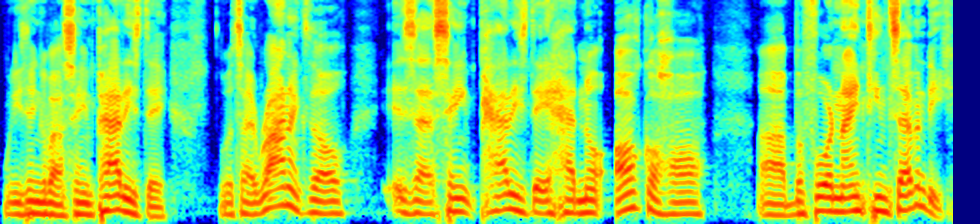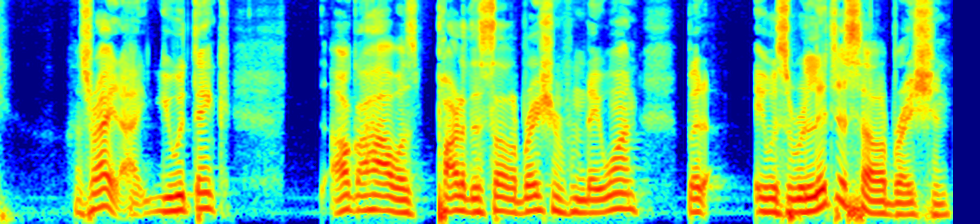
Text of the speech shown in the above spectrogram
when you think about St. Patty's Day. What's ironic though is that St. Patty's Day had no alcohol before 1970. That's right. You would think alcohol was part of the celebration from day one, but it was a religious celebration,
